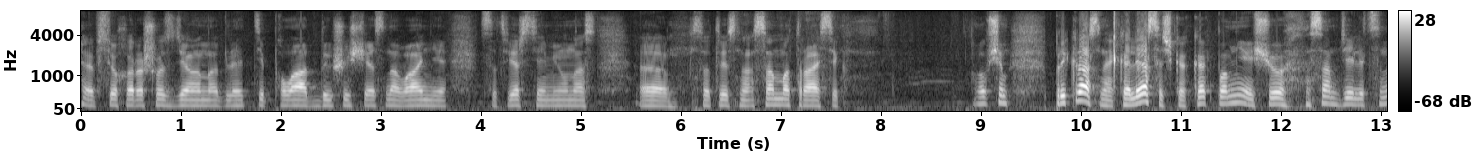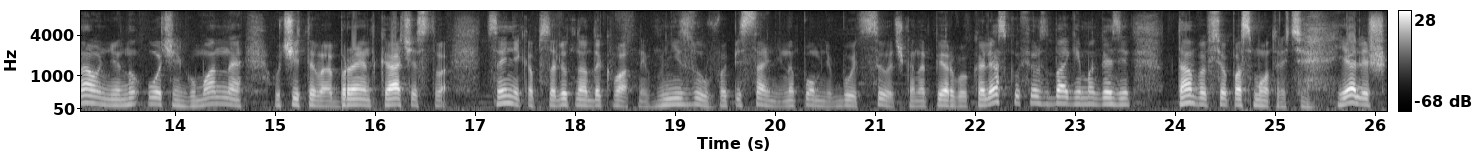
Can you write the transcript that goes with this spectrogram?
э, все хорошо сделано для тепла, дышащее основание с отверстиями у нас, э, соответственно, сам матрасик в общем, прекрасная колясочка, как по мне, еще на самом деле цена у нее ну очень гуманная, учитывая бренд, качество. Ценник абсолютно адекватный. Внизу в описании, напомню, будет ссылочка на первую коляску First Buggy магазин. Там вы все посмотрите. Я лишь,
